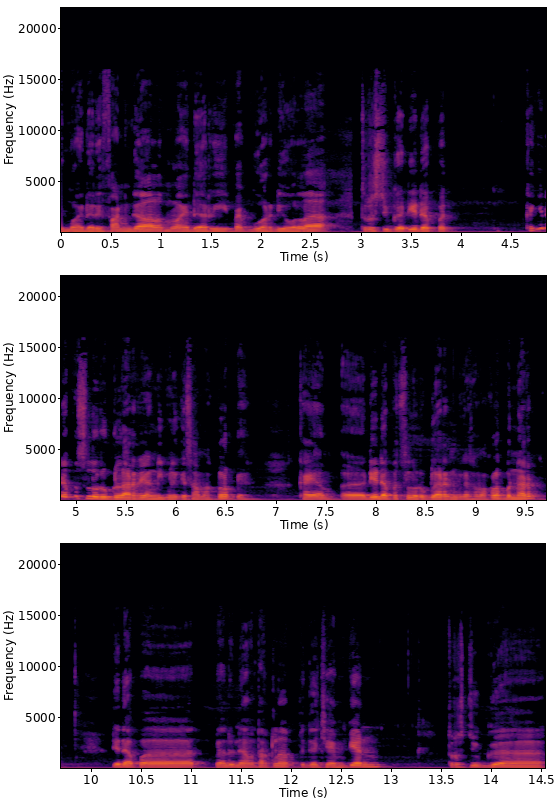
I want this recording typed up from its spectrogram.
yang mulai dari Van Gaal mulai dari Pep Guardiola terus juga dia dapat kayaknya dapat seluruh gelar yang dimiliki sama klub ya. Kayak eh, dia dapat seluruh gelar yang dimiliki sama klub benar dia dapat Piala Dunia antar klub Liga Champion terus juga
